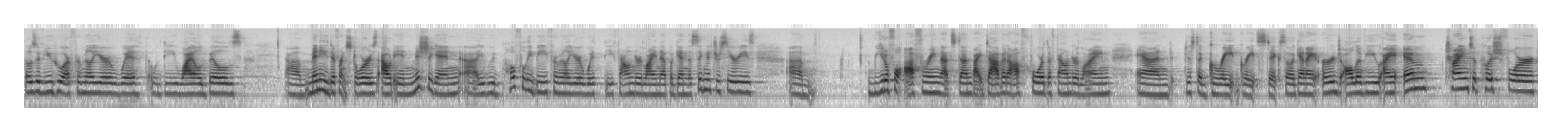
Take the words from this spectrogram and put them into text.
Those of you who are familiar with the Wild Bill's um, many different stores out in Michigan, uh, you would hopefully be familiar with the Founder lineup. Again, the Signature Series, um, beautiful offering that's done by Davidoff for the Founder line and just a great, great stick. So again, I urge all of you, I am trying to push for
